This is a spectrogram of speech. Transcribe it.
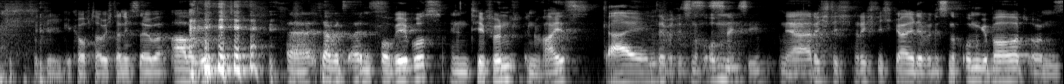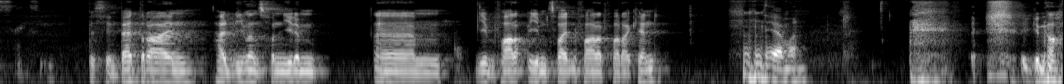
so viel gekauft habe ich da nicht selber. Aber gut. äh, ich habe jetzt einen VW-Bus, einen T5 in weiß. Geil. Der wird jetzt noch um. Sexy. Ja, richtig, richtig geil. Der wird jetzt noch umgebaut und Sexy. bisschen Bett rein. Halt wie man es von jedem ähm, jedem, Fahrrad, jedem zweiten Fahrradfahrer kennt. ja, Mann. genau,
